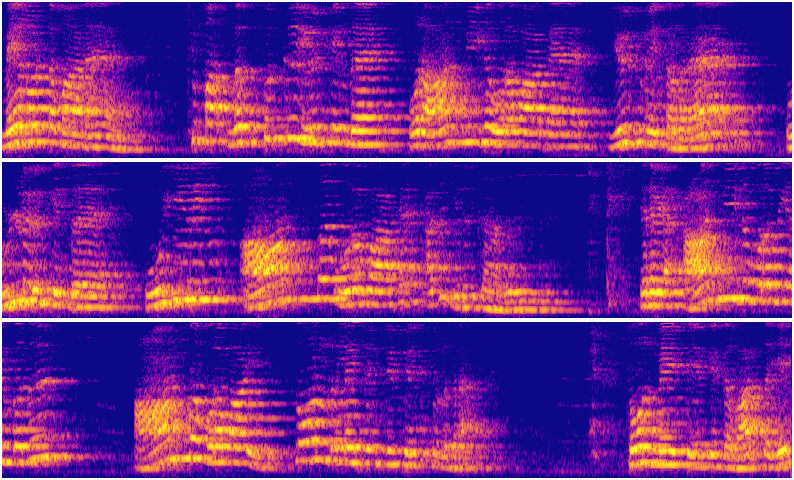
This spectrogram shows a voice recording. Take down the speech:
மேலோட்டமான சும்மா வெப்புக்கு இருக்கின்ற ஒரு ஆன்மீக உறவாக இருக்குமே தவிர உள்ளிருக்கின்ற உயிரின் ஆன்ம உறவாக அது இருக்காது. எனவே ஆன்மீக உறவு என்பது ஆன்ம உறவாய் சோல் ரிலேஷன்ஷிப் என்று சொல்லுகிறார். சோல்மேட் என்கின்ற வார்த்தையை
